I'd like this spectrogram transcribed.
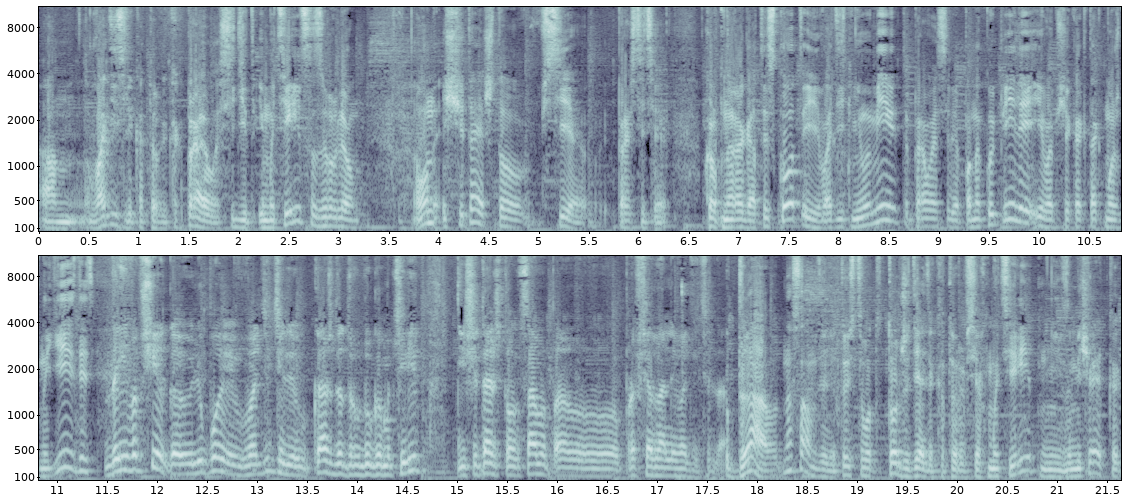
эм, водитель, который, как правило, сидит и матерится за рулем, он считает, что все, простите, крупнорогатый скот и водить не умеют, и права себе понакупили, и вообще как так можно ездить. Да и вообще, э, любой водитель, каждый друг друга материт и считает, что он самый э, профессиональный водитель. Да. Да, на самом деле. То есть вот тот же дядя, который всех материт, не замечает, как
